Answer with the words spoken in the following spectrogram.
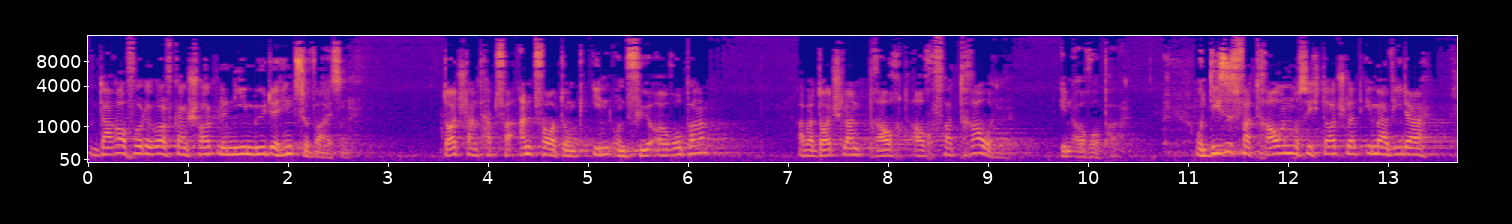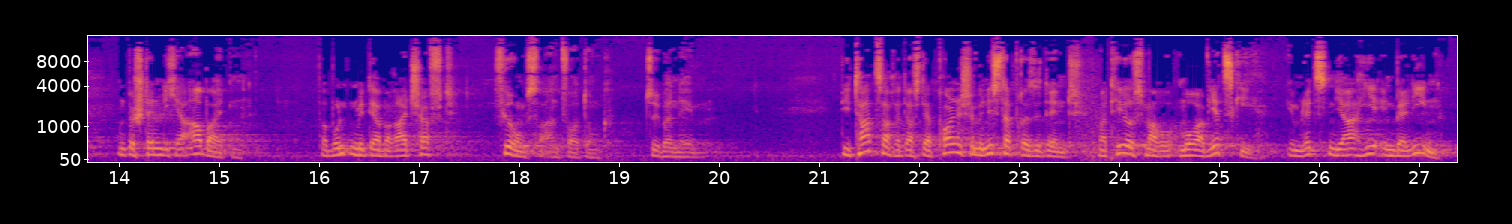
Und darauf wurde Wolfgang Schäuble nie müde hinzuweisen. Deutschland hat Verantwortung in und für Europa, aber Deutschland braucht auch Vertrauen in Europa. Und dieses Vertrauen muss sich Deutschland immer wieder und beständig erarbeiten, verbunden mit der Bereitschaft, Führungsverantwortung zu übernehmen. Die Tatsache, dass der polnische Ministerpräsident Mateusz Morawiecki im letzten Jahr hier in Berlin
